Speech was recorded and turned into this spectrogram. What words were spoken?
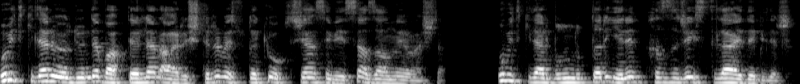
Bu bitkiler öldüğünde bakteriler ayrıştırır ve sudaki oksijen seviyesi azalmaya başlar. Bu bitkiler bulundukları yeri hızlıca istila edebilir.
